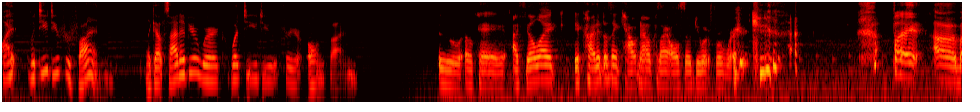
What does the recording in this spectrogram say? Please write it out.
What What do you do for fun? Like outside of your work, what do you do for your own fun? Ooh, okay. I feel like it kind of doesn't count now because I also do it for work. but um,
